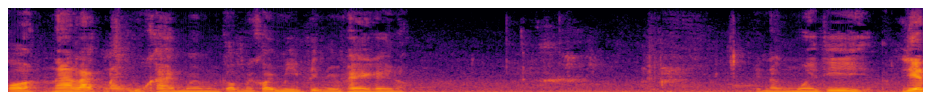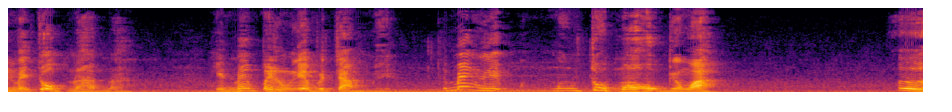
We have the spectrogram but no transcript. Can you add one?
ก็น่ารักนั่งอยู่ค่ายมวยมันก็ไม่ค่อยมีพิษมีภัยใครหรอกเป็นนักมวยที่เรียนไม่จบนะครับนะเห็นแม่งไปโรงเรียนประจำเลยแต่แม่งมึงจบมหกยังวะเออ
